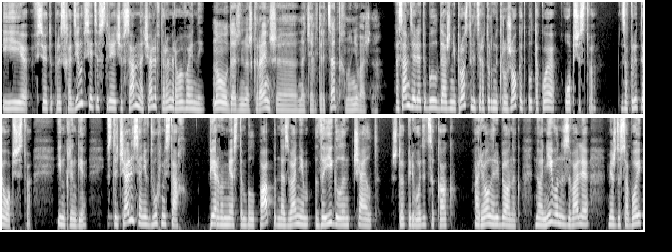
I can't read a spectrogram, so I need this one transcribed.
и все это происходило, все эти встречи, в самом начале Второй мировой войны. Ну, даже немножко раньше, в начале 30-х, но неважно. На самом деле это был даже не просто литературный кружок, это было такое общество, закрытое общество, инклинги. Встречались они в двух местах. Первым местом был паб под названием The Eagle and Child, что переводится как орел и ребенок, но они его называли между собой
